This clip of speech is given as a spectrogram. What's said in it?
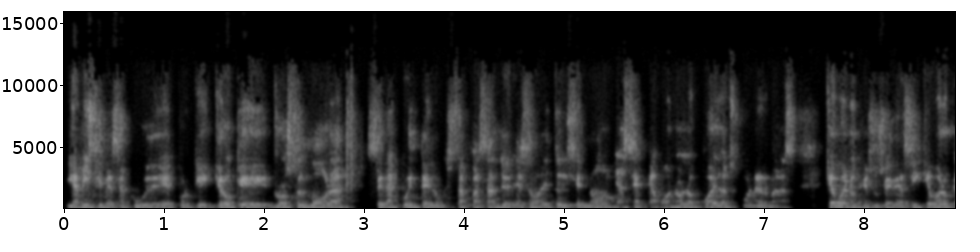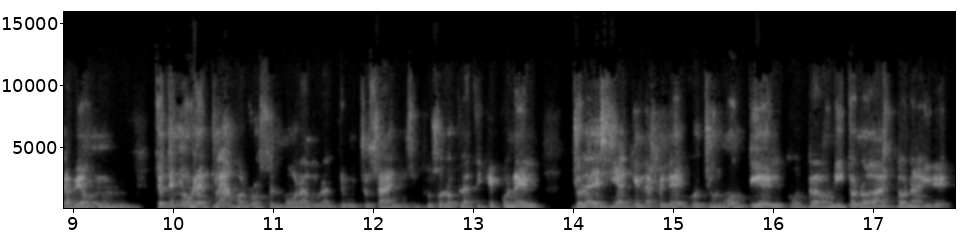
Y a mí sí me sacude, ¿eh? porque creo que Russell Mora se da cuenta de lo que está pasando y en ese momento dice, no, ya se acabó, no lo puedo exponer más. Qué bueno que sucede así, qué bueno que había un... Yo tenía un reclamo a Russell Mora durante muchos años, incluso lo platiqué con él. Yo le decía que en la pelea de Cochul Montiel contra Donito Donaire,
